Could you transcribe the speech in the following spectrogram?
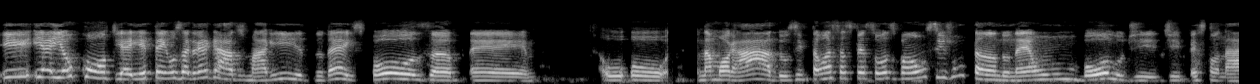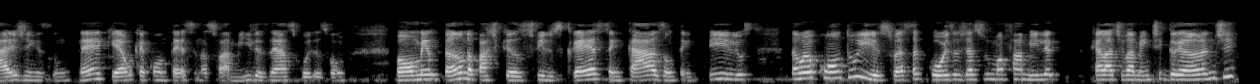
E, e aí eu conto, e aí tem os agregados, marido, né, esposa, é, o, o, namorados, então essas pessoas vão se juntando, né? Um bolo de, de personagens, né? Que é o que acontece nas famílias, né? As coisas vão, vão aumentando a parte que os filhos crescem, casam, têm filhos. Então eu conto isso, essa coisa já de uma família relativamente grande,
